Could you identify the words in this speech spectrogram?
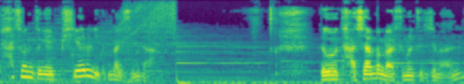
파손 등의 피해를 입은 바 있습니다. 그리고 다시 한번 말씀을 드리지만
